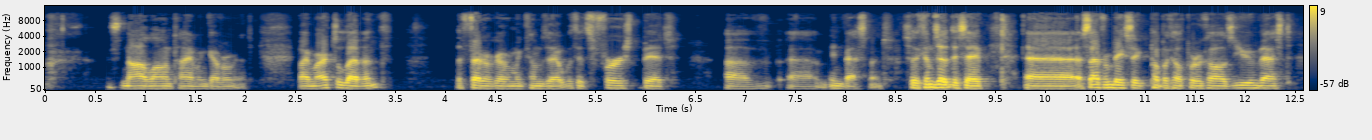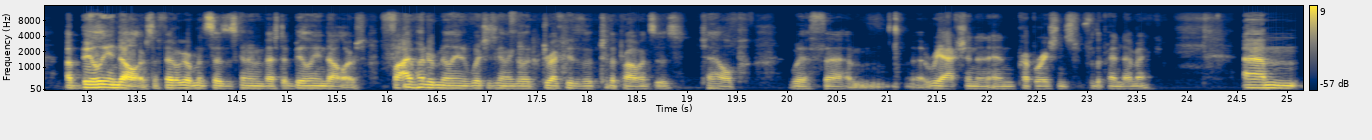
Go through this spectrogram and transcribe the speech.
it's not a long time in government. By March 11th, the federal government comes out with its first bit of um, investment. So it comes out, they say, uh, aside from basic public health protocols, you invest a billion dollars. The federal government says it's going to invest a billion dollars, 500 million of which is going to go directly to the, to the provinces to help with um, reaction and, and, preparations for the pandemic. Um,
